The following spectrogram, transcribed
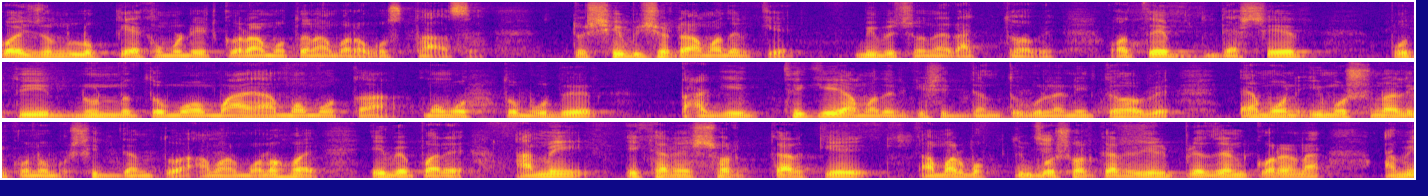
কয়জন লোককে অ্যাকোমোডেট করার মতন আমার অবস্থা আছে। তো সে বিষয়টা আমাদেরকে বিবেচনায় রাখতে হবে। অতএব দেশের প্রতি ন্যূনতম মায়া মমতা মমত্ববোধের তাগিদ থেকে আমাদেরকে সিদ্ধান্তগুলো নিতে হবে। এমন ইমোশনালি কোনো সিদ্ধান্ত আমার মনে হয় এ ব্যাপারে আমি এখানে সরকারকে আমার বক্তব্য সরকার রিপ্রেজেন্ট করে না। আমি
